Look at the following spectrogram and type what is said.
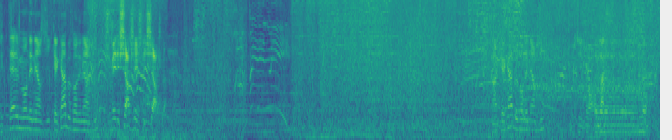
J'ai tellement d'énergie. Quelqu'un a besoin d'énergie? Je vais les charger, je les charge là. Hein, Quelqu'un a besoin d'énergie? Je dis genre Euh, non.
